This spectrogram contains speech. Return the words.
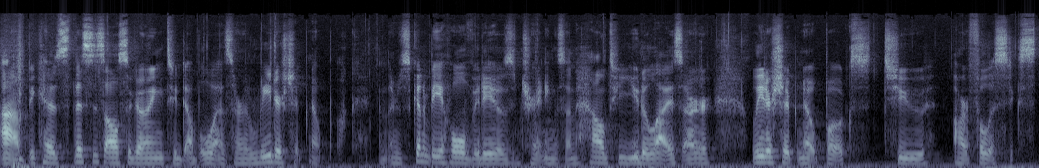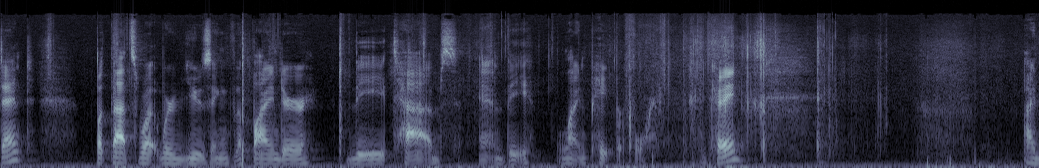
uh, because this is also going to double as our leadership notebook. And there's going to be whole videos and trainings on how to utilize our leadership notebooks to our fullest extent. But that's what we're using the binder, the tabs, and the line paper for. Okay? I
